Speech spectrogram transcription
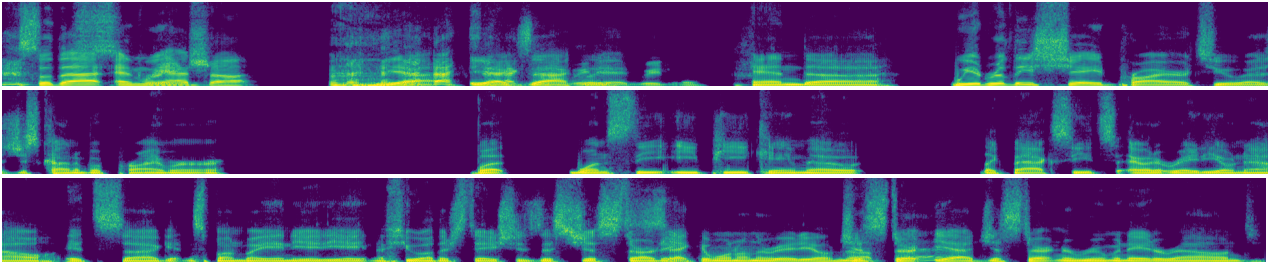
No. so that and we had shot. yeah yeah exactly We did. We did. and uh we had released shade prior too as just kind of a primer but once the ep came out like backseats out at radio now it's uh getting spun by indie 88 and a few other stations. It's just starting Second one on the radio. just start bad. yeah just starting to ruminate around.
